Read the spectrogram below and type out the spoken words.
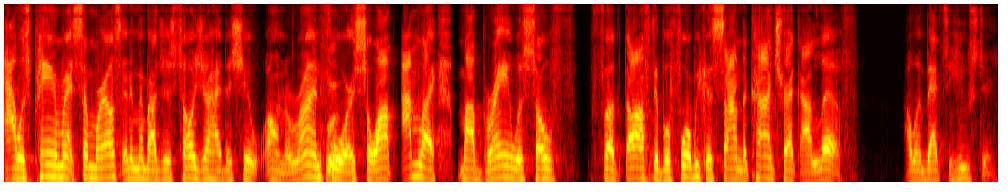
I was paying rent somewhere else, and remember I just told you I had the shit on the run for. So I'm, I'm like, my brain was so f- fucked off that before we could sign the contract, I left. I went back to Houston.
